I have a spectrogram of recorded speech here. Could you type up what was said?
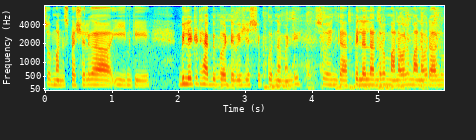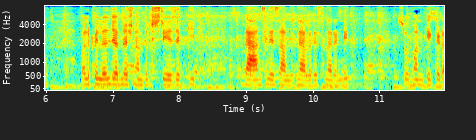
సో మన స్పెషల్గా ఈయనకి బిలేటెడ్ హ్యాపీ బర్త్డే విషెస్ చెప్పుకుందామండి. సో ఇంకా పిల్లలందరూ మనవలు మనవరాలు వాళ్ళ పిల్లల జనరేషన్ అంతా స్టేజ్ ఎక్కి డ్యాన్స్ వేసి అందరినీ అలరిస్తున్నారండి. సో మనకి ఇక్కడ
